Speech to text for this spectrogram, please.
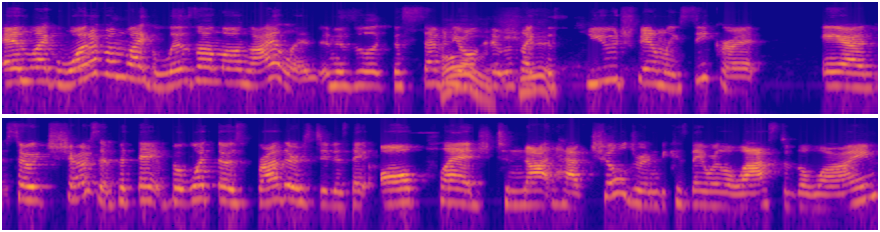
And like one of them like lives on long island and is like the seven year old Holy it was like this huge family secret and so it shows it but they but what those brothers did is they all pledged to not have children because they were the last of the line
